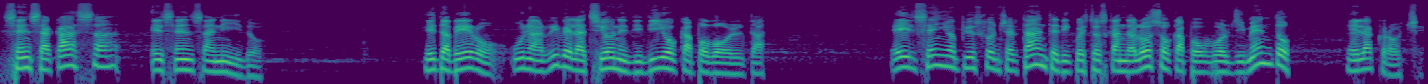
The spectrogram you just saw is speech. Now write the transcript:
senza casa e senza nido. È davvero una rivelazione di Dio capovolta. E il segno più sconcertante di questo scandaloso capovolgimento è la croce.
